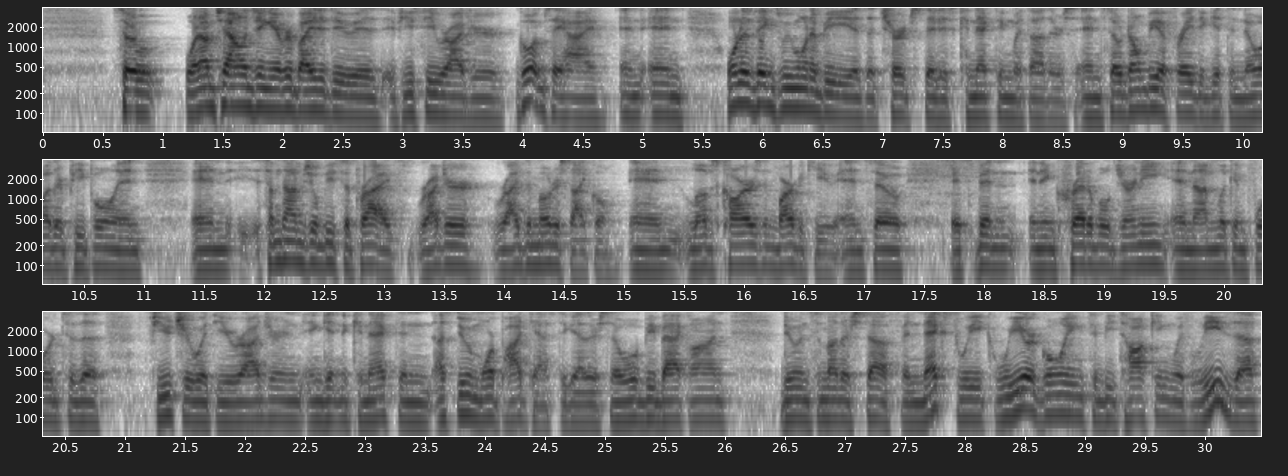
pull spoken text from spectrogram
so what i'm challenging everybody to do is if you see Rodger go up and say hi. And and one of the things we want to be is a church that is connecting with others. And so don't be afraid to get to know other people. And and sometimes you'll be surprised. Rodger rides a motorcycle and loves cars and barbecue. And so it's been an incredible journey and i'm looking forward to the future with you Rodger and, and getting to connect and us doing more podcasts together. So we'll be back on doing some other stuff. And next week we are going to be talking with lisa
